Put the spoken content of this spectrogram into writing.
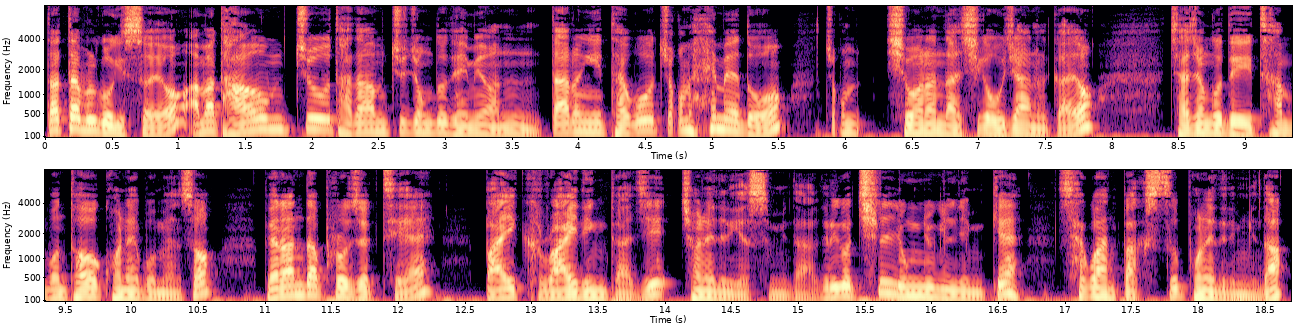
따따불곡 있어요. 아마 다음 주, 다다음 주 정도 되면 따릉이 타고 조금 헤매도 조금 시원한 날씨가 오지 않을까요? 자전거 데이트 한 번 더 권해보면서 베란다 프로젝트의 Bike Riding까지 전해드리겠습니다. 그리고 7661님께 사과 한 박스 보내드립니다.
